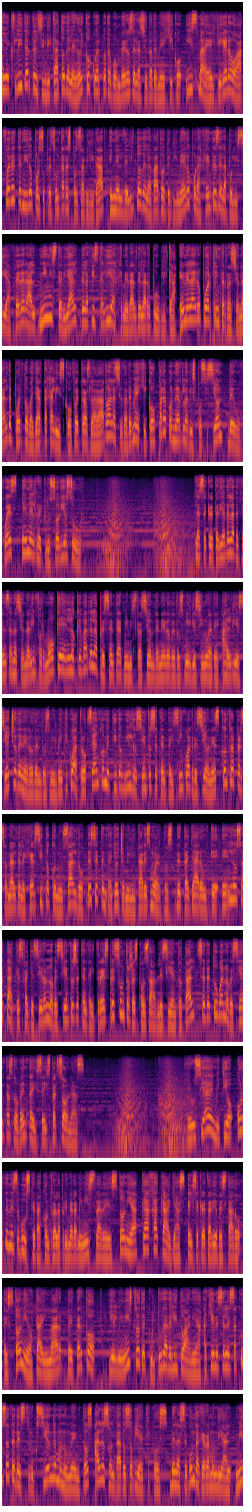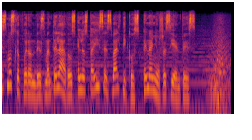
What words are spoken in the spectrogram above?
El ex líder del sindicato del heroico cuerpo de bomberos de la Ciudad de México, Ismael Figueroa, fue detenido por su presunta responsabilidad en el delito de lavado de dinero por agentes de la Policía Federal Ministerial de la Fiscalía General de la República. En el Aeropuerto Internacional de Puerto Vallarta, Jalisco, fue trasladado a la Ciudad de México para ponerlo a disposición de un juez en el reclusorio sur. La Secretaría de la Defensa Nacional informó que en lo que va de la presente administración de enero de 2019 al 18 de enero del 2024 se han cometido 1.275 agresiones contra personal del ejército con un saldo de 78 militares muertos. Detallaron que en los ataques fallecieron 973 presuntos responsables y en total se detuvo a 996 personas. Rusia emitió órdenes de búsqueda contra la primera ministra de Estonia, Kaja Kallas, el secretario de Estado estonio, Taimar Peterkop, y el ministro de Cultura de Lituania, a quienes se les acusa de destrucción de monumentos a los soldados soviéticos de la Segunda Guerra Mundial, mismos que fueron desmantelados en los países bálticos en años recientes.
